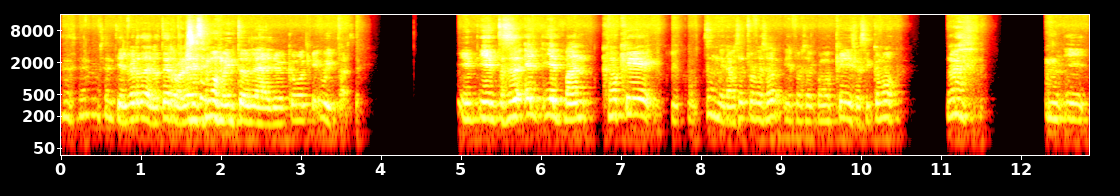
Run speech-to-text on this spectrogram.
Sentí el verdadero terror en ese momento, o sea, yo como que, uy, parce. Y, y entonces el, y el man, como que, como, miramos al profesor, y el profesor como que hizo así como, "Ah", y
